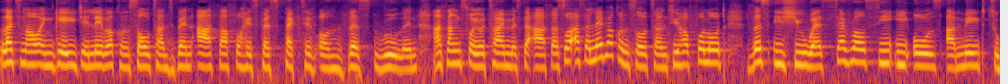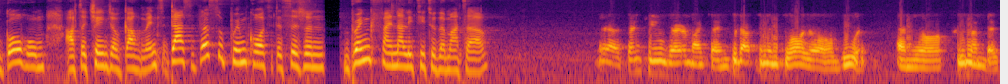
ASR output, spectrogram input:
Let's now engage a Labour consultant, Ben Arthur, for his perspective on this ruling. And thanks for your time, Mr. Arthur. So as a Labour consultant, you have followed this issue where several CEOs are made to go home after change of government. Does the Supreme Court decision bring finality to the matter? Yeah, thank you very much, and good afternoon to all your viewers and your crew members.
